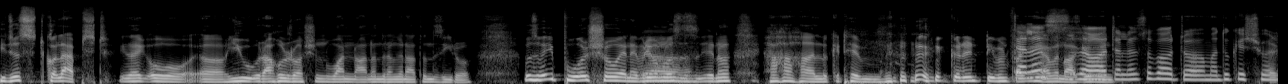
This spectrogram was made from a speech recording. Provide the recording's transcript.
He just collapsed. He's like, "Oh, uh, you Rahul Roshan one, Anand Ranganathan zero. It was a very poor show, and everyone was, you know, ha ha ha. Look at him. Couldn't even Tell fucking have us, an uh, argument. tell us about uh, Madhu Kishwar.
